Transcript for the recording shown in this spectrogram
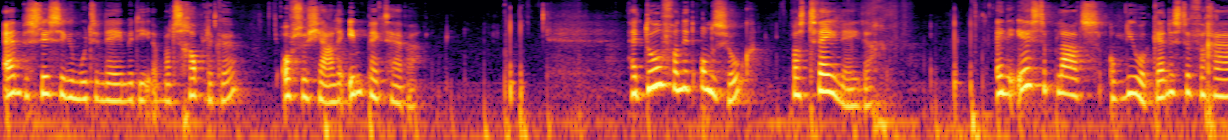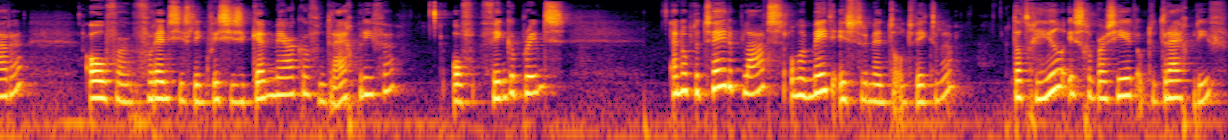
en beslissingen moeten nemen die een maatschappelijke of sociale impact hebben. Het doel van dit onderzoek was tweeledig. In de eerste plaats om nieuwe kennis te vergaren over forensisch-linguïstische kenmerken van dreigbrieven of fingerprints. En op de tweede plaats om een meetinstrument te ontwikkelen dat geheel is gebaseerd op de dreigbrief,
